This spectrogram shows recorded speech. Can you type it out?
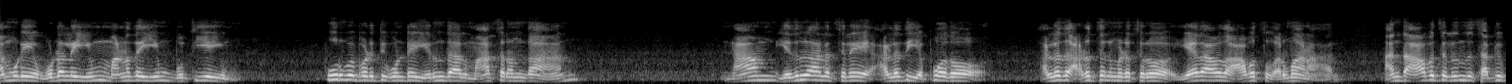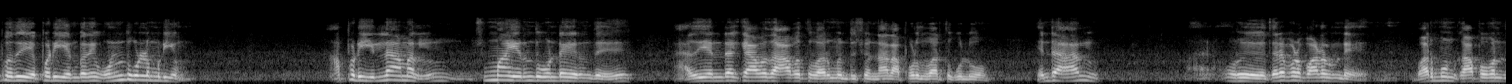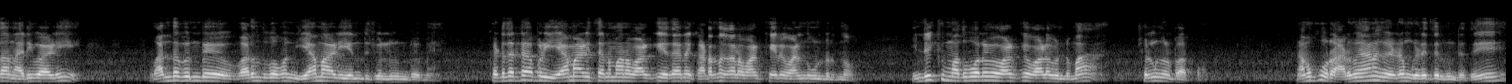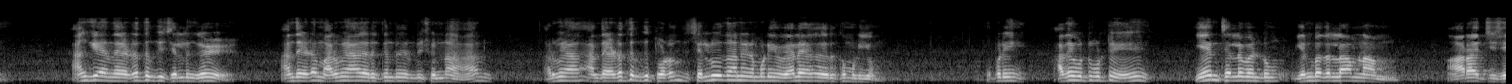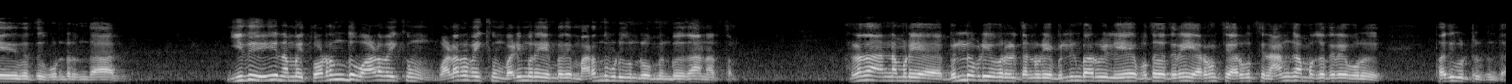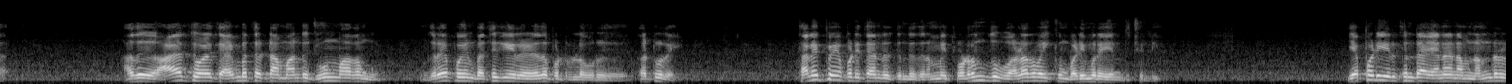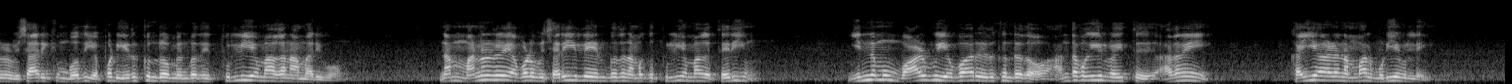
நம்முடைய உடலையும் மனதையும் புத்தியையும் கூர்மைப்படுத்தி கொண்டே இருந்தால் மாத்திரம்தான் நாம் எதிர்காலத்திலே அல்லது எப்போதோ அல்லது அடுத்த நிமிடத்திலோ ஏதாவது ஆபத்து வருமானால் அந்த ஆபத்திலிருந்து தப்பிப்பது எப்படி என்பதை உணர்ந்து கொள்ள முடியும். அப்படி இல்லாமல் சும்மா இருந்து கொண்டே இருந்து அது என்றைக்காவது ஆபத்து வரும் என்று சொன்னால் அப்பொழுது பார்த்து கொள்வோம். என்றால் ஒரு திரைப்பட பாடல் உண்டு. வருமுன் காப்பவன் தான் அறிவாளி வந்த பின்பே வருந்துபவன் ஏமாளி என்று சொல்லுகின்றோமே. கிட்டத்தட்ட அப்படி ஏமாளித்தனமான வாழ்க்கையை தானே கடந்த கால வாழ்க்கையில் வாழ்ந்து கொண்டிருந்தோம். இன்றைக்கும் அதுபோலவே வாழ்க்கை வாழ வேண்டுமா? சொல்லுங்கள் பார்ப்போம். நமக்கு ஒரு அருமையான இடம் கிடைத்திருக்கின்றது. அங்கே அந்த இடத்திற்கு செல்லுங்கள். அந்த இடம் அருமையாக இருக்கின்றது என்று சொன்னால் அருமையாக அந்த இடத்திற்கு தொடர்ந்து செல்வதுதானே நம்முடைய வேலையாக இருக்க முடியும். எப்படி? அதை விட்டுவிட்டு ஏன் செல்ல வேண்டும் என்பதெல்லாம் நாம் ஆராய்ச்சி செய்து கொண்டிருந்தால் இது நம்மை தொடர்ந்து வாழ வைக்கும் வளர வைக்கும் வழிமுறை என்பதை மறந்து விடுகின்றோம் என்பதுதான் அர்த்தம். அல்லதான் நம்முடைய பில் அப்படி அவர்கள் தன்னுடைய பில்லின் பார்வையிலேயே புத்தகத்திலே இரநூத்தி அறுபத்தி நான்காம் பக்கத்திலே ஒரு பதிவிட்டிருக்கின்றார். அது ஆயிரத்தி தொள்ளாயிரத்தி ஐம்பத்தெட்டாம் ஆண்டு ஜூன் மாதம் கிரேப்போயின் பத்திரிகையில் எழுதப்பட்டுள்ள ஒரு கட்டுரை. தலைப்பை அப்படித்தான் இருக்கின்றது. நம்மை தொடர்ந்து வளர வைக்கும் வழிமுறை என்று சொல்லி. எப்படி இருக்கின்றாய் என நம் நண்பர்கள் விசாரிக்கும் போது எப்படி இருக்கின்றோம் என்பதை துல்லியமாக நாம் அறிவோம். நம் மனநிலை அவ்வளவு சரியில்லை என்பது நமக்கு துல்லியமாக தெரியும். இன்னமும் வாழ்வு எவ்வாறு இருக்கின்றதோ அந்த வகையில் வைத்து அதனை கையாள நம்மால் முடியவில்லை.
